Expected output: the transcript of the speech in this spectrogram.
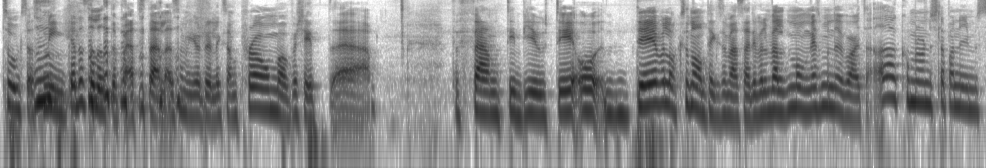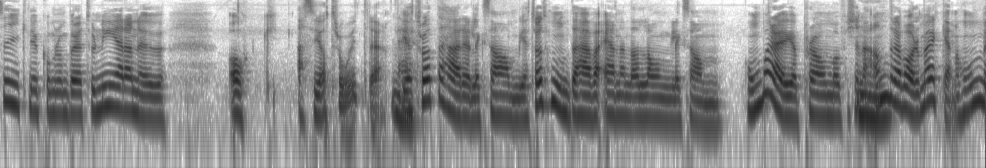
tog så här, sminkade sig lite på ett ställe som gjorde liksom promo för sitt eh, för Fenty Beauty. Och det är väl också någonting som är så här, det är väl väldigt många som har nu varit så här, ah, kommer hon släppa ny musik nu? Kommer hon börja turnera nu? Och alltså jag tror inte det. Nej. Jag tror att det här är liksom, jag tror att hon, det här var en enda lång liksom, hon bara gör promo för sina andra varumärken. Hon,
